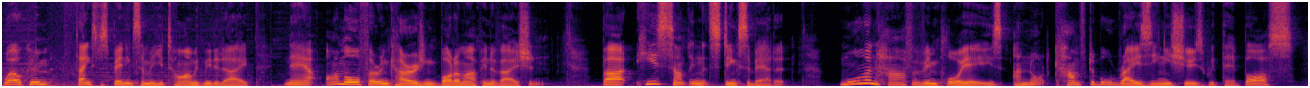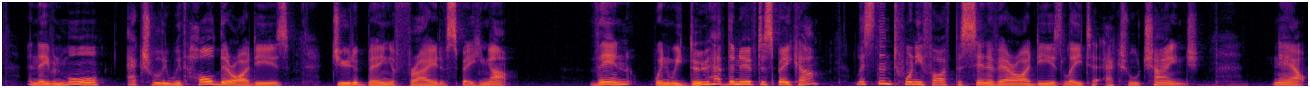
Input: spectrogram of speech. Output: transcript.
Welcome, thanks for spending some of your time with me today. Now, I'm all for encouraging bottom up innovation, but here's something that stinks about it. More than half of employees are not comfortable raising issues with their boss, and even more, actually withhold their ideas due to being afraid of speaking up. Then, when we do have the nerve to speak up, less than 25% of our ideas lead to actual change. Now,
